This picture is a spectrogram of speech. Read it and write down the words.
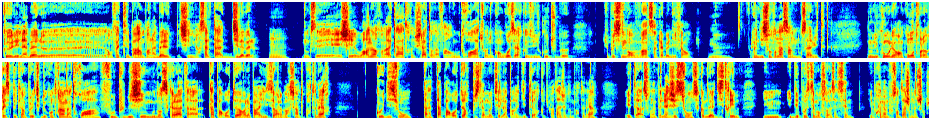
Que les labels, euh, en fait, c'est par exemple un label, chez Universal, t'as 10 labels. Hmm. Donc c'est chez Warner, t'en as quatre. Chez là, t'en as enfin ou trois. Tu vois. Donc en gros, c'est à dire que du coup, tu peux tu peux signer dans 25 labels différents. En édition, t'en as cinq, donc ça va vite. Donc du coup, on les rencontre, on leur explique un peu les types de contrats. On a trois, full publishing, où dans ce cas-là, t'as ta part auteur, la part éditeur, la partie interpartenaire. coédition, t'as ta part auteur plus la moitié de la part éditeur que tu partages avec ton partenaire, et t'as ce qu'on appelle la gestion, c'est comme de la distrib, ils, ils déposent tes morceaux à SACEM, ils prennent un pourcentage en échange.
